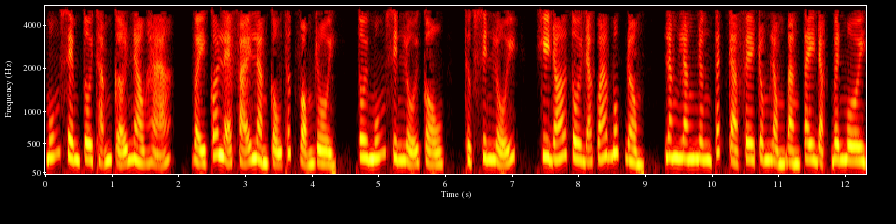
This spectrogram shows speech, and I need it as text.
Muốn xem tôi thảm cỡ nào hả, vậy có lẽ phải làm cậu thất vọng rồi, tôi muốn xin lỗi cậu, thực xin lỗi, khi đó tôi đã quá bốc đồng, lăng lăng nâng tách cà phê trong lòng bàn tay đặt bên môi,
